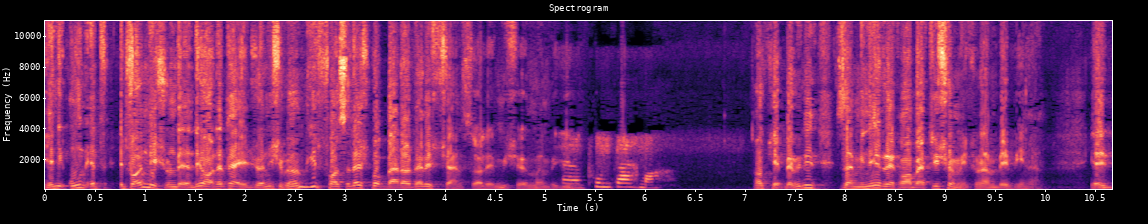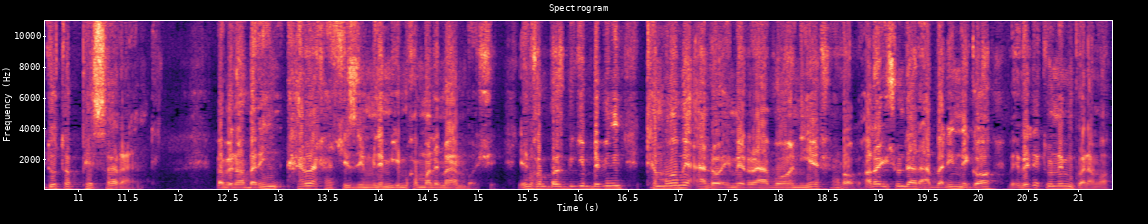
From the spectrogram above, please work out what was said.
یعنی اون اتفاق نشون دهنده حالت هیجانیشه به من بگید فاصلش با برادرش چند ساله؟ میشه من بگید 15 ماه. okay ببینید زمینه رقابتیشو می‌تونم ببینم. یعنی دو تا پسرند. و بنابراین هر وقت هر چیزی می‌بینه میگه می‌خوام مال من باشه. یعنی می‌خوام باز بگیم ببینید تمام علائم روانی خراب حالا ایشون در اولین نگاه ولتون نمی‌کنم ها.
